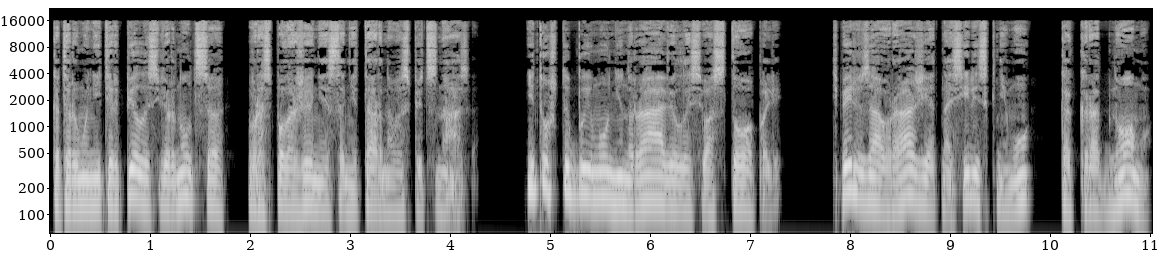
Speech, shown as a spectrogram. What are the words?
которому не терпелось вернуться в расположение санитарного спецназа. Не то чтобы ему не нравилось в Остополе, Теперь в Завражье относились к нему как к родному.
